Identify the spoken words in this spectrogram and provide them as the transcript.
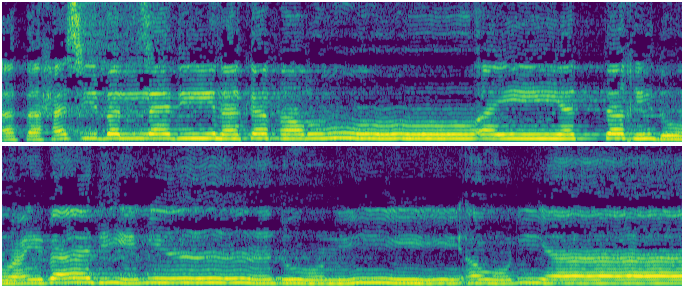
أفحسب الذين كفروا أن يتخذوا عبادي من دوني أولياء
